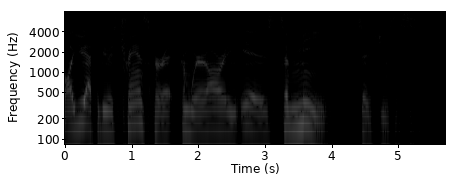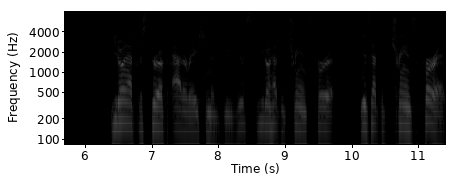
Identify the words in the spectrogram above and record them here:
All you have to do is transfer it from where it already is to me, says Jesus. You don't have to stir up adoration of Jesus. You don't have to transfer it. You just have to transfer it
